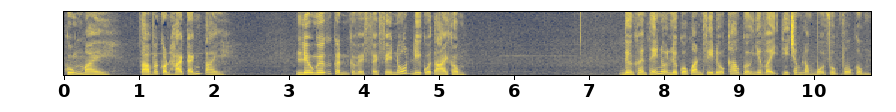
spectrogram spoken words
cũng may ta vẫn còn hai cánh tay. Liệu ngươi có cần phải phải phế nốt đi của ta không? Đường khẩn thấy nội lực của quan phi độ cao cường như vậy thì trong lòng bội phục vô cùng.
